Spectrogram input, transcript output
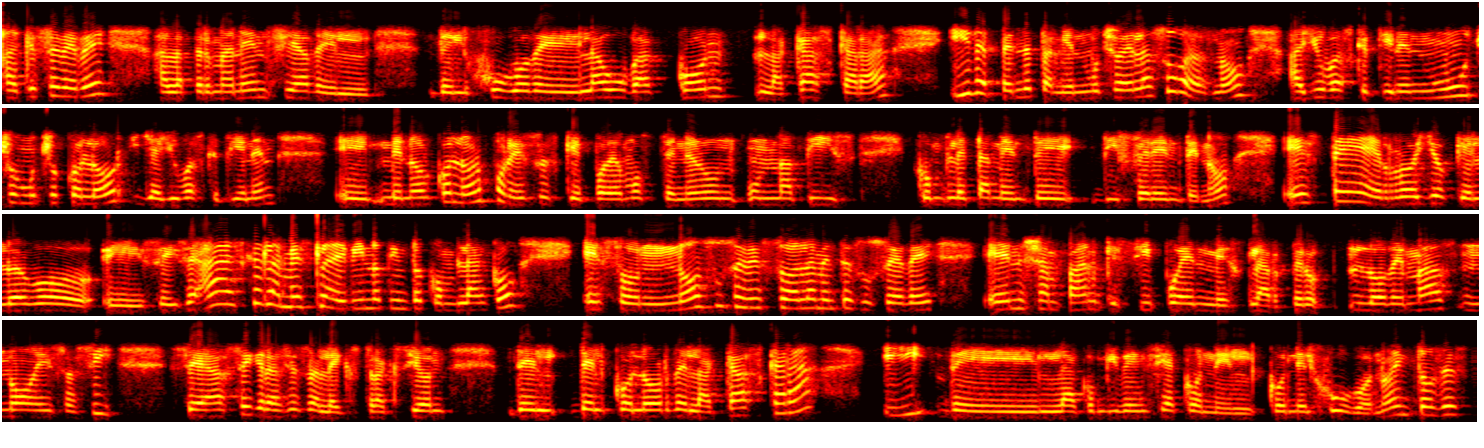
¿A qué se debe? A la permanencia del, del jugo de la uva con la cáscara y depende también mucho de las uvas, ¿no? Hay uvas que tienen mucho, mucho color y hay uvas que tienen eh, menor color, por eso es que podemos tener un, un matiz completamente diferente, ¿no? Este rollo que luego eh, se dice, ah, es que es la mezcla de vino tinto con blanco, eso no sucede, solamente sucede en champán que sí pueden mezclar, pero lo demás no es así se hace gracias a la extracción del, del color de la cáscara y de la convivencia con el, con el jugo, ¿no? Entonces,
